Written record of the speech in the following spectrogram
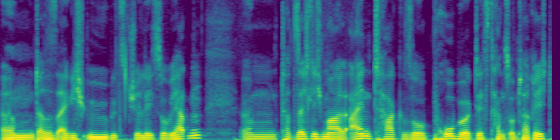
ähm, das ist eigentlich übelst chillig. So, wir hatten ähm, tatsächlich mal einen Tag so Probe-Distanzunterricht,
